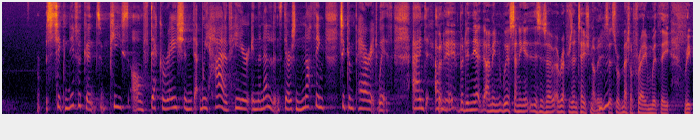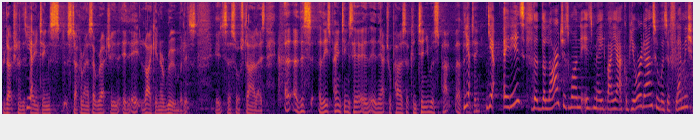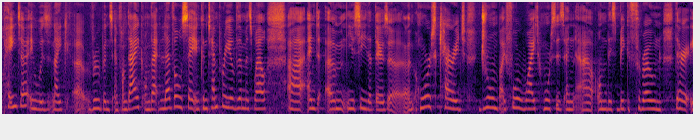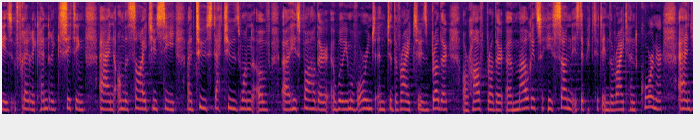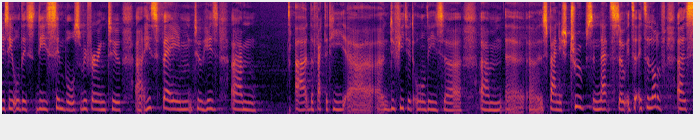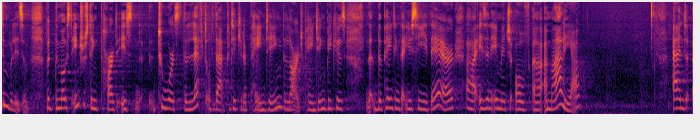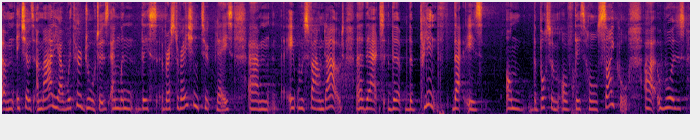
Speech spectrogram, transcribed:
significant piece of decoration that we have here in the Netherlands. There's nothing to compare it with. And um, but, it, but in the I mean, we're standing. This is a, a representation of it. Mm-hmm. It's a sort of metal frame with the reproduction of this yeah. painting st- stuck around. So we're actually it, it, like in a room, but it's it's a sort of stylized. Uh, are, this, are these paintings here in, in, the actual palace a continuous pa- uh, painting? Yeah, yeah, it is. The, the largest one is made by Jacob Jordaens, who was a Flemish painter. It was like uh, Rubens and Van Dyck on that level, say in contemporary of them as well. Uh, and um, you see that there's a, a, horse carriage drawn by four white horses, and uh, on this big throne there is Frederick Hendrik sitting, and on the side you see uh, two statues, one of uh, his father uh, William of Orange, and to the right to his brother or half brother uh, Maurits. His son is depicted in the right hand corner, and you see all this, these symbols referring to his fame, to his um, uh, the fact that he uh, uh defeated all these uh, um, Spanish troops, and that's so it's a, it's a lot of symbolism. But the most interesting part is towards the left of that particular painting, the large painting, because the painting that you see there is an image of Amalia and um, it shows Amalia with her daughters. And when this restoration took place, um, it was found out uh, that the, the plinth that is on the bottom of this whole cycle uh, was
